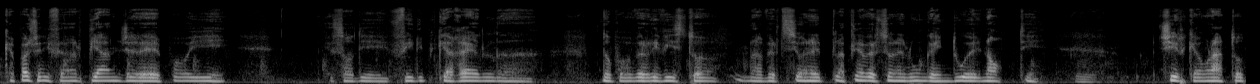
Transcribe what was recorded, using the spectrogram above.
capace di far piangere poi, che so, di Philippe Garel dopo aver rivisto la, versione, la prima versione lunga in due notti, circa un, atto,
